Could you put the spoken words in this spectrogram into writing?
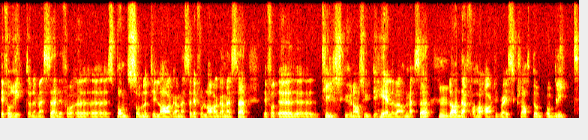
Det får rytterne med seg, det får uh, eh, sponsorene til laga med seg, det får laga med seg. Det får uh, tilskuerne altså ut i hele verden med seg. Mm. Da, derfor har Arctic Race klart å, å blitt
